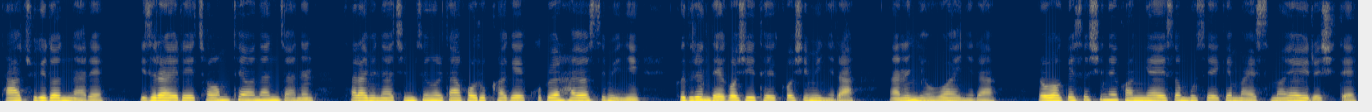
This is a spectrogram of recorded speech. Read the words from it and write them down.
다 죽이던 날에 이스라엘의 처음 태어난 자는 사람이나 짐승을 다 거룩하게 구별하였음이니 그들은 내 것이 될 것임이니라. 나는 여호와이니라. 여호와께서 신의 광야에서 모세에게 말씀하여 이르시되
